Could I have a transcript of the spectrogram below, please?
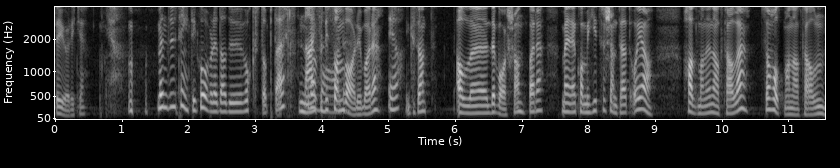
det gjør det ikke. Men du tenkte ikke over det da du vokste opp der? Nei, for sånn var det jo bare. Ja. Ikke sant? Alle, det var sånn, bare. Men jeg kom hit, så skjønte jeg at å ja, hadde man en avtale, så holdt man avtalen.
